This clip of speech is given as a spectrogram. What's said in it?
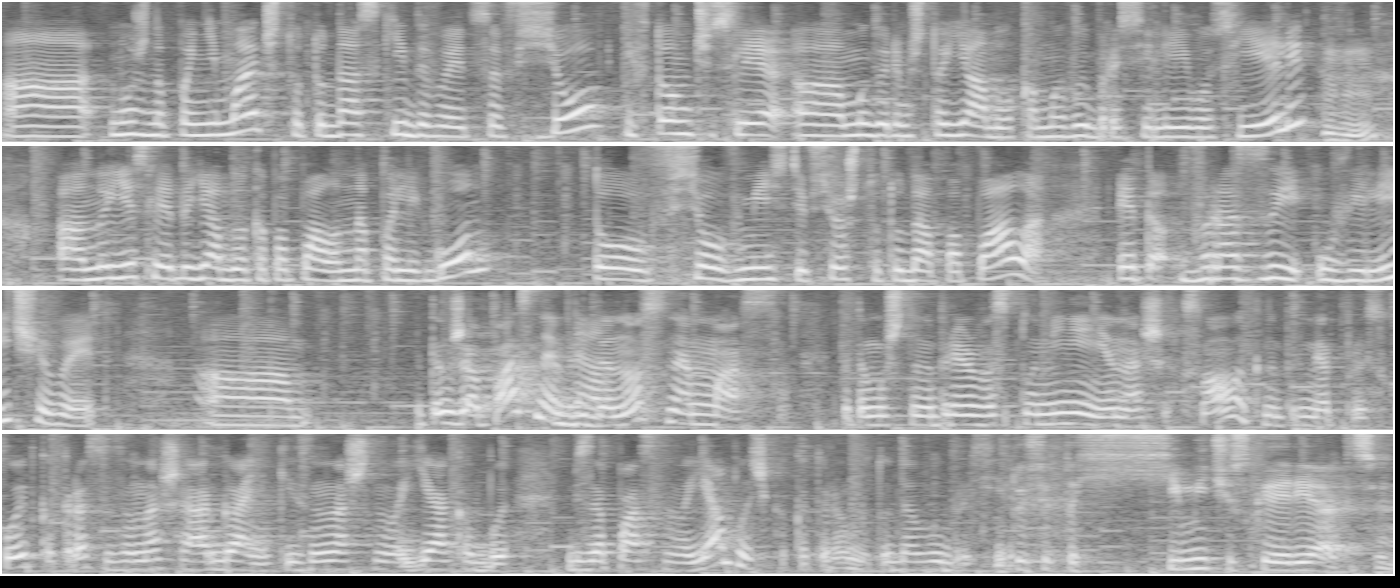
А, нужно понимать, что туда скидывается все, и в том числе а, мы говорим, что яблоко мы выбросили, его съели, Мгм. А, но если это яблоко попало на полигон, то все вместе, все, что туда попало, это в разы увеличивает а, Это уже опасная Да. вредоносная масса. Потому что, например, воспламенение наших свалок, например, происходит как раз из-за нашей органики, из-за нашего якобы безопасного яблочка, которое мы туда Ну, выбросили. то есть это химическая реакция.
